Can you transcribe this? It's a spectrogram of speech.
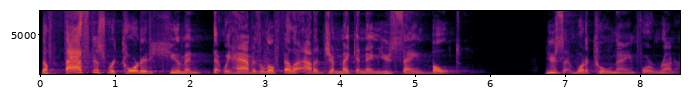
The fastest recorded human that we have is a little fella out of Jamaica named Usain Bolt. Usain, what a cool name for a runner.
